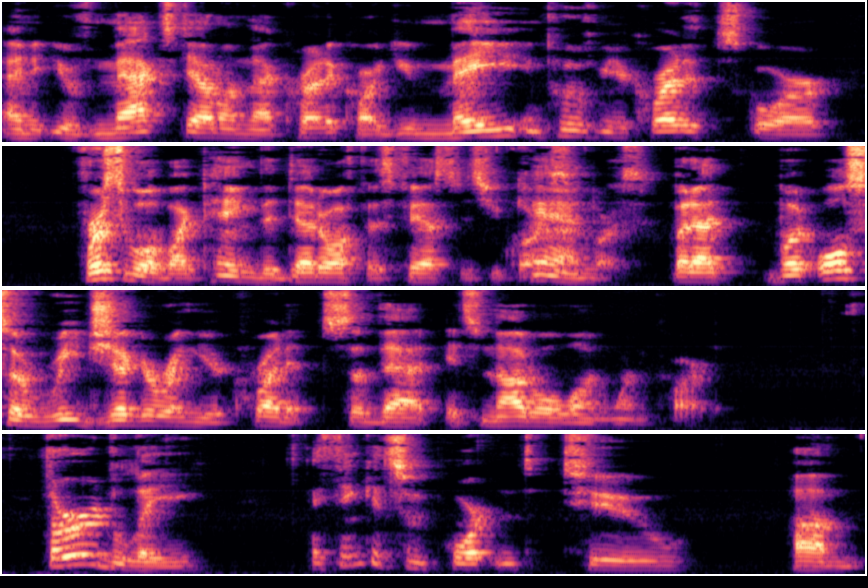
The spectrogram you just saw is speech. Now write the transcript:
and you've maxed out on that credit card, you may improve your credit score, first of all, by paying the debt off as fast as you course, can of course. but I, but also rejiggering your credit so that it's not all on one card. Thirdly, I think it's important to um,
